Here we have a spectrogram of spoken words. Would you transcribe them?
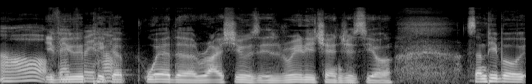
oh, if you pick health. up wear the right shoes, it really changes your. Some people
